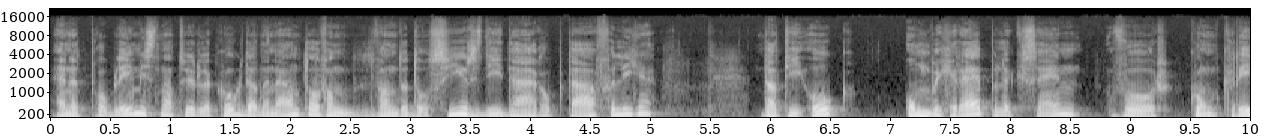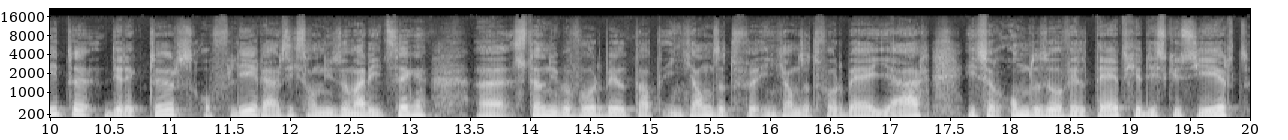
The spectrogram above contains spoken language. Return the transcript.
En het probleem is natuurlijk ook dat een aantal van, van de dossiers die daar op tafel liggen, dat die ook onbegrijpelijk zijn voor concrete directeurs of leraars. Ik zal nu zomaar iets zeggen. Uh, stel nu bijvoorbeeld dat in gans, het, in voorbije jaar is er om de zoveel tijd gediscussieerd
